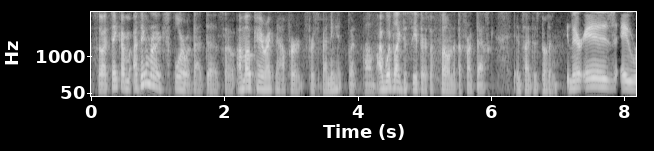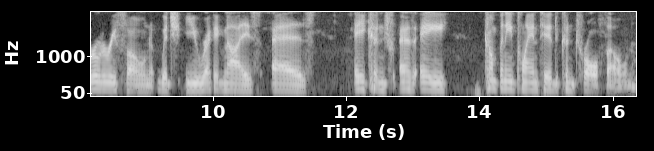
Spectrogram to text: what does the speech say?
So I think I'm I think I'm gonna explore what that does. So I'm okay right now for for spending it, but um, I would like to see if there's a phone at the front desk inside this building. There is a rotary phone which you recognize as a as a company planted control phone.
